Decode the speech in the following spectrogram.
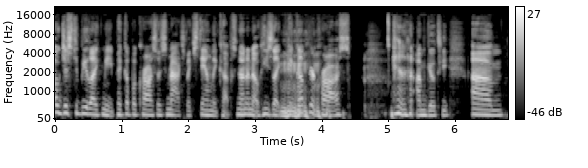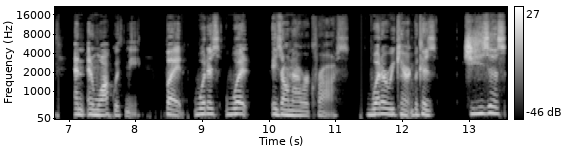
oh, just to be like me, pick up a cross that's max, like Stanley Cups. No, no, no. He's like, pick up your cross. I'm guilty. Um, and, and walk with me. But what is, what is on our cross? What are we carrying? Because Jesus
